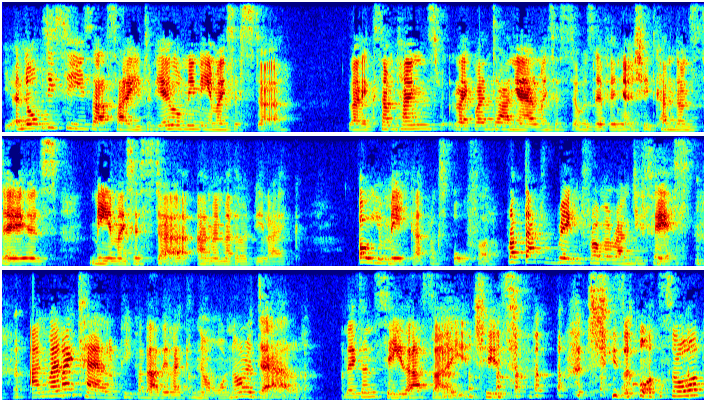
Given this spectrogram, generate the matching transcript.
yeah. and nobody sees that side of you. Only me and my sister. Like sometimes, like when Danielle, my sister, was living here, she'd come downstairs, me and my sister, and my mother would be like, oh, your makeup looks awful. Rub that ring from around your face. and when I tell people that, they're like, no, not Adele. They don't see that side. She's she's also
